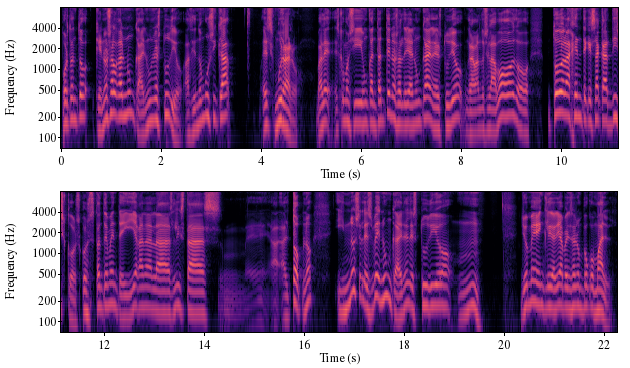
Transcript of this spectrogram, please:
Por tanto, que no salgan nunca en un estudio haciendo música es muy raro. ¿Vale? Es como si un cantante no saldría nunca en el estudio grabándose la voz o toda la gente que saca discos constantemente y llegan a las listas mm, eh, al top, ¿no? Y no se les ve nunca en el estudio. Mm, yo me inclinaría a pensar un poco mal,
